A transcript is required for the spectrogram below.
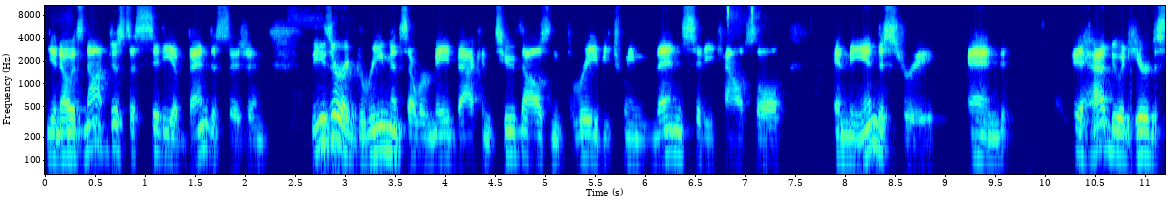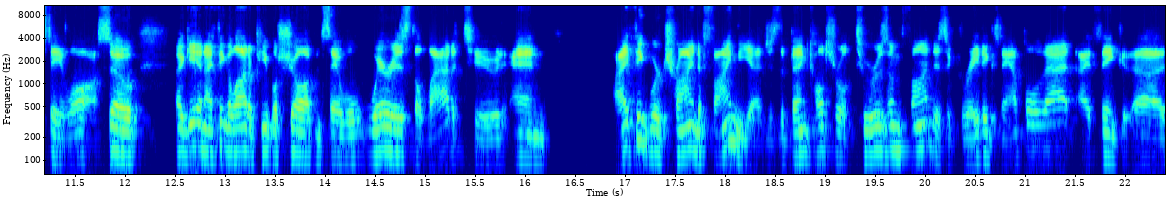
You know, it's not just a city of Bend decision. These are agreements that were made back in 2003 between then city council in the industry and it had to adhere to state law. So again, I think a lot of people show up and say, well, where is the latitude? And I think we're trying to find the edges. The Bend Cultural Tourism Fund is a great example of that. I think uh,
